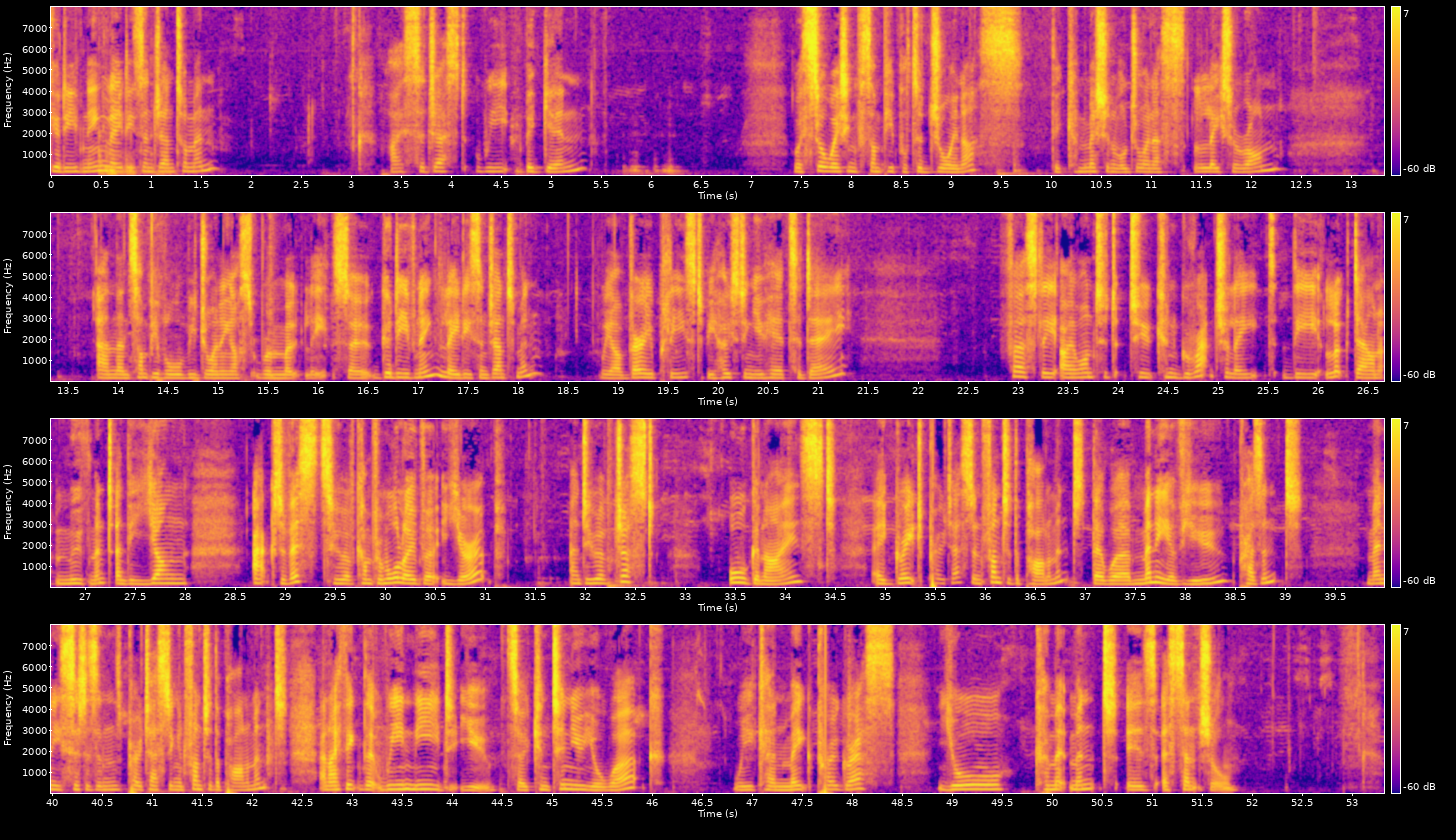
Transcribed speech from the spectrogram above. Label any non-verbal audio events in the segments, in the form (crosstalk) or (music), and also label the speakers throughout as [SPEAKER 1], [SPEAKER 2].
[SPEAKER 1] Good evening, ladies and gentlemen. I suggest we begin. We're still waiting for some people to join us. The Commission will join us later on. And then some people will be joining us remotely. So, good evening, ladies and gentlemen. We are very pleased to be hosting you here today. Firstly, I wanted to congratulate the Look Down movement and the young activists who have come from all over Europe and who have just organised a great protest in front of the Parliament. There were many of you present, many citizens protesting in front of the Parliament, and I think that we need you. So continue your work. We can make progress. Your commitment is essential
